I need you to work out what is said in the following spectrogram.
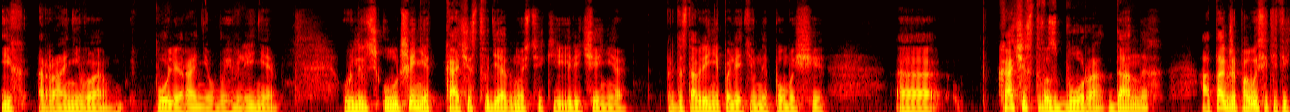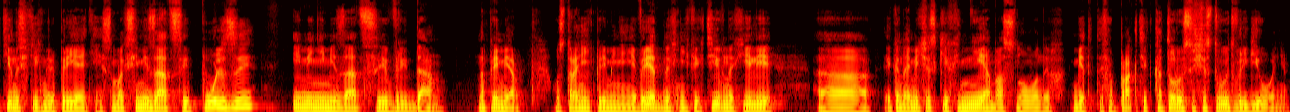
их раннего, более раннего выявления, улучшение качества диагностики и лечения, предоставление паллиативной помощи, э, качество сбора данных, а также повысить эффективность этих мероприятий с максимизацией пользы и минимизацией вреда. Например, устранить применение вредных, неэффективных или э, экономических необоснованных методов и практик, которые существуют в регионе.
